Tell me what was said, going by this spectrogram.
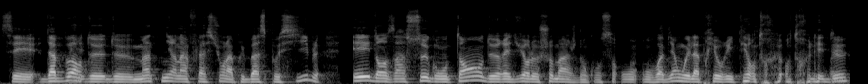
C'est d'abord de, de, maintenir l'inflation la plus basse possible et, dans un second temps, de réduire le chômage. Donc, on, on, voit bien où est la priorité entre, entre les deux.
